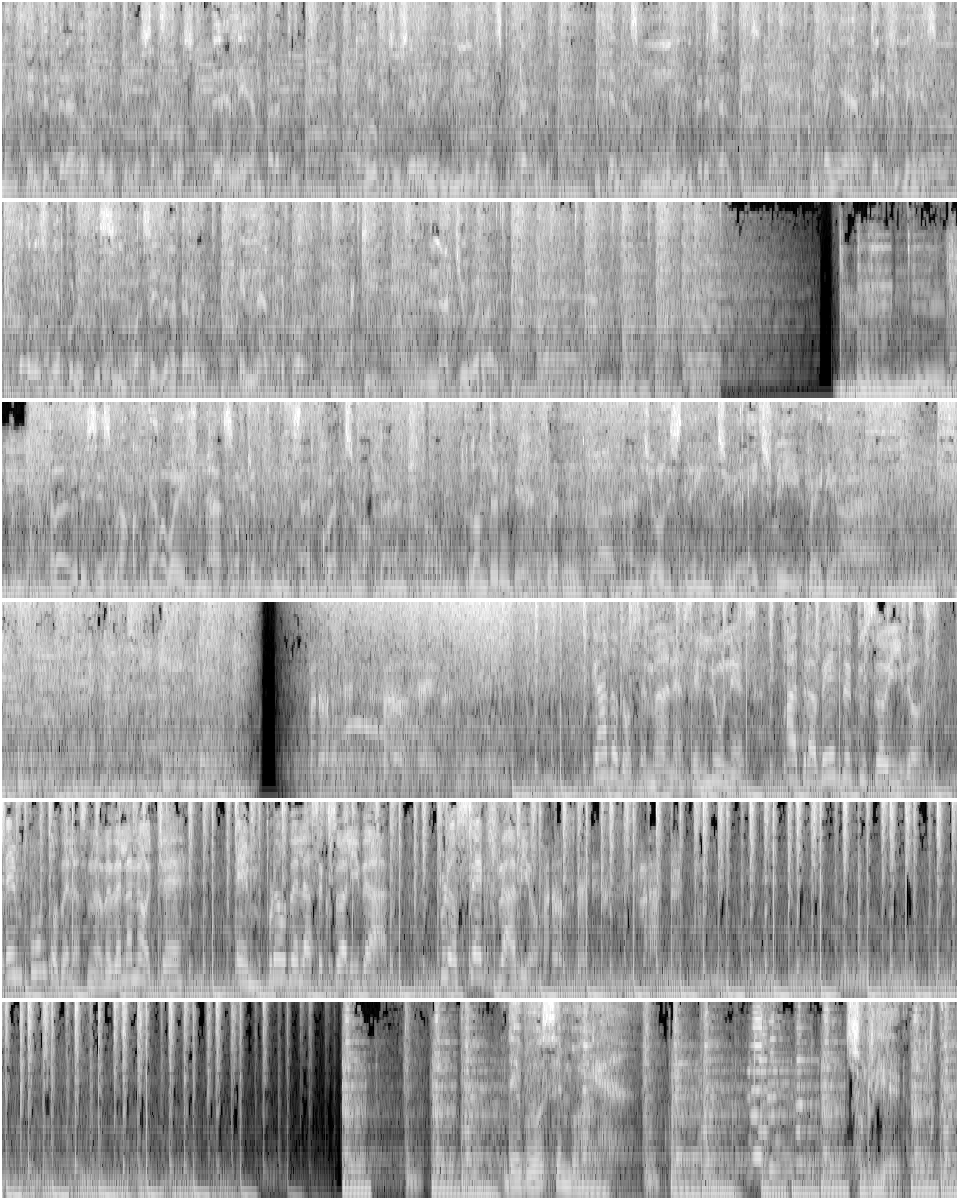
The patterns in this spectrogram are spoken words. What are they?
Mantente enterado de lo que los astros planean para ti. Todo lo que sucede en el mundo del espectáculo. Temas muy interesantes. Acompaña a Tere Jiménez todos los miércoles de 5 a 6 de la tarde en Alter Pop. Aquí en Nacho Radio. Hello, this is Malcolm Galloway from Hats Off Gentlemen. It's adequate, a rock band from London, Britain, and you're listening to HV Radio. Cada dos semanas en lunes, a través de tus oídos, en punto de las 9 de la noche, en pro de la sexualidad. Prosex Radio. De voz en boca. Sonríe.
